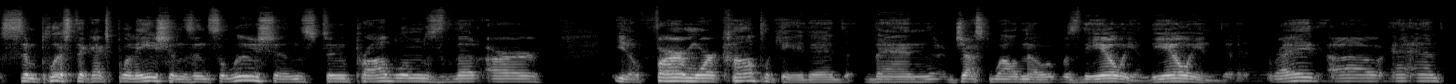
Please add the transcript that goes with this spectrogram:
simplistic explanations and solutions to problems that are you know far more complicated than just well no it was the alien. The alien did it right? Uh and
